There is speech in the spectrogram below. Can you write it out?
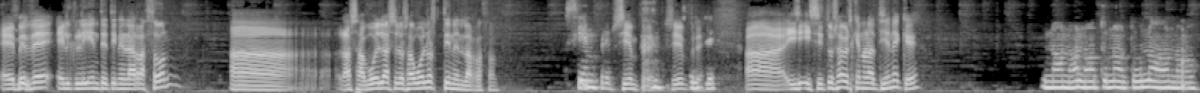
En Sí. vez de el cliente tiene la razón, ah, las abuelas y los abuelos tienen la razón. Siempre. Siempre, siempre. Siempre. Ah, y, y si tú sabes que no la tiene, ¿qué? No, no, no, tú no, tú no, no.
